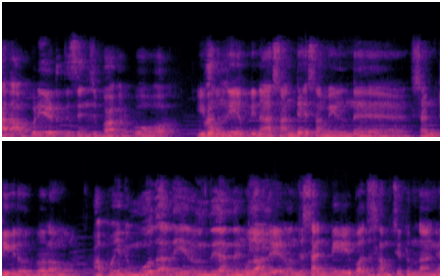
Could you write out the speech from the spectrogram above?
அதை அப்படியே எடுத்து செஞ்சு பாக்குறப்போ இது வந்து எப்படின்னா சண்டே சமையல்னு சன் டிவில ஒரு ப்ரோக்ராம் வரும். அப்போ இது மூதாதையர் வந்து அந்த மூதாதையர் வந்து சன் டிவி பார்த்து சமைச்சிட்டு இருந்தாங்க.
